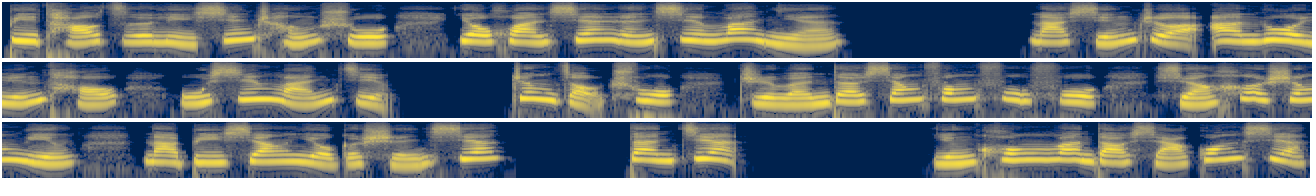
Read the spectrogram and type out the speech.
碧桃子李心成熟，又唤仙人信万年。那行者暗落云头，无心晚景。”正走处，只闻得香风馥馥，玄鹤声鸣。那碧香有个神仙。但见迎空万道霞光现，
